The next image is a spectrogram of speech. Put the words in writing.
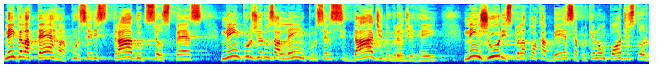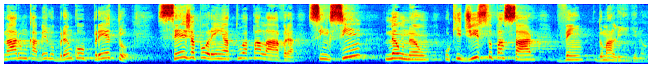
nem pela terra, por ser estrado de seus pés, nem por Jerusalém, por ser cidade do grande rei, nem jures pela tua cabeça, porque não podes tornar um cabelo branco ou preto. Seja, porém, a tua palavra sim, sim, não, não. O que disto passar vem do maligno.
